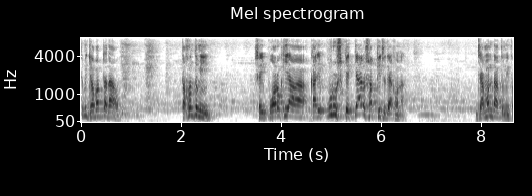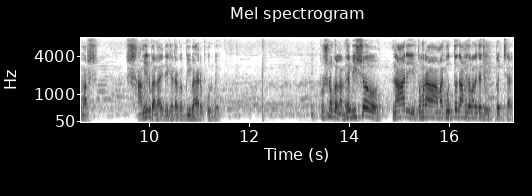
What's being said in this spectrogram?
তুমি জবাবটা দাও। তখন তুমি সেই পরকিয়াকারী পুরুষকে কেন সব কিছু দেখো না? যেমনটা তুমি তোমার স্বামীর বেলায় দেখে থাকো বিবাহের পূর্বে। প্রশ্ন করলাম, হে বিশ্ব নারী, তোমরা আমাকে উত্তর দাও, আমি তোমাদের কাছে উত্তর চাই।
